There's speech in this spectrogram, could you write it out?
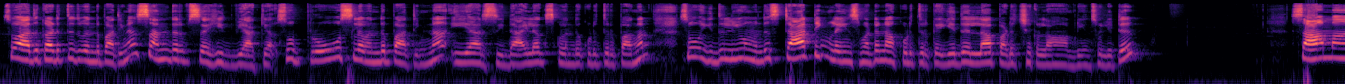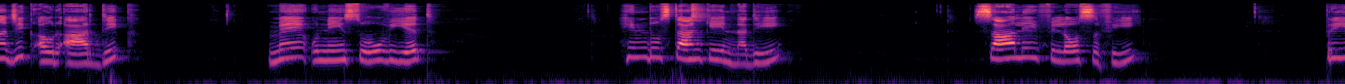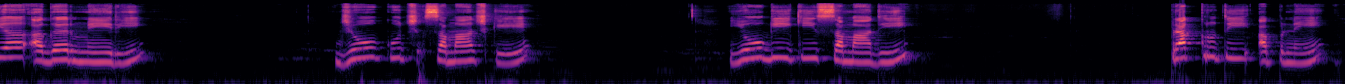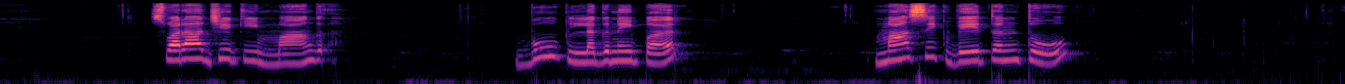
ஸோ அதுக்கு அடுத்தது வந்து பார்த்திங்கன்னா சந்தர்ப் சஹித் வியாக்கியா ஸோ ப்ரோஸில் வந்து பார்த்திங்கன்னா இஆர்சி டைலாக்ஸ்க்கு வந்து கொடுத்துருப்பாங்க ஸோ இதுலேயும் வந்து ஸ்டார்டிங் லைன்ஸ் மட்டும் நான் கொடுத்துருக்கேன் எதெல்லாம் படிச்சுக்கலாம் அப்படின்னு சொல்லிட்டு सामाजिक और आर्थिक मैं उन्हें सोवियत हिंदुस्तान के नदी साले फिलॉसफी, प्रिय अगर मेरी, जो कुछ समाज के, योगी की समाधि, प्रकृति अपने, स्वराज्य की मांग, भूख लगने पर मासिक वेतन तो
